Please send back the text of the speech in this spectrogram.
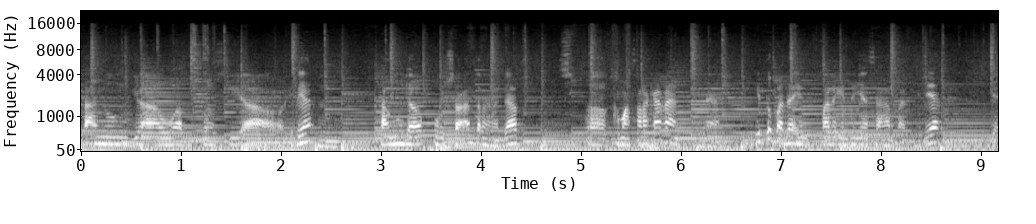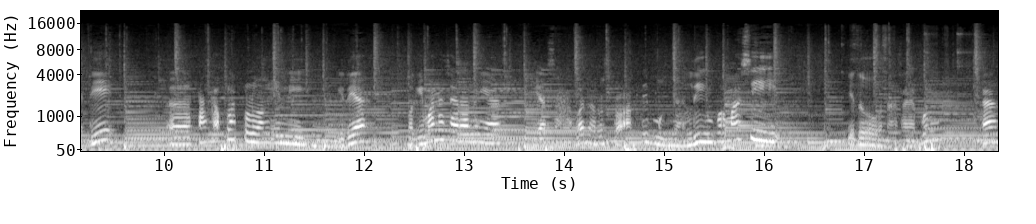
tanggung jawab sosial gitu ya. Tanggung jawab perusahaan terhadap uh, kemasyarakatan. Nah itu pada pada intinya sahabat gitu ya. Jadi uh, tangkaplah peluang ini gitu ya. Bagaimana caranya ya sahabat harus proaktif menggali informasi gitu. Nah saya pun kan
